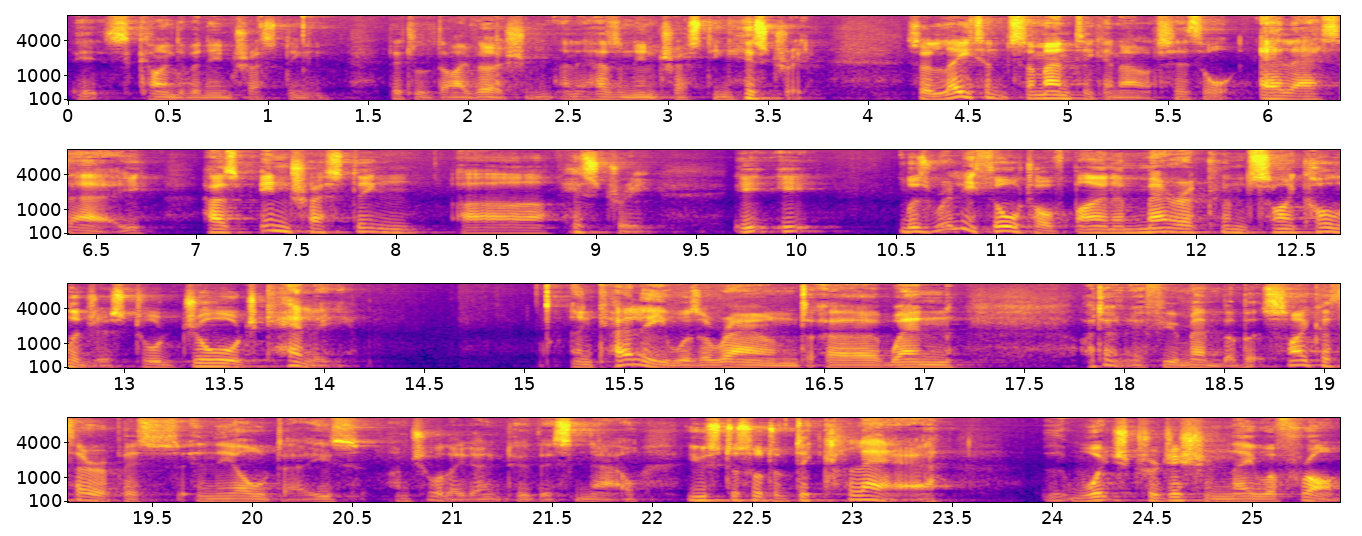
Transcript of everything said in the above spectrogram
it's kind of an interesting little diversion and it has an interesting history. So latent semantic analysis, or LSA, has interesting uh, history. It, it, was really thought of by an American psychologist called George Kelly. And Kelly was around uh, when, I don't know if you remember, but psychotherapists in the old days, I'm sure they don't do this now, used to sort of declare which tradition they were from.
